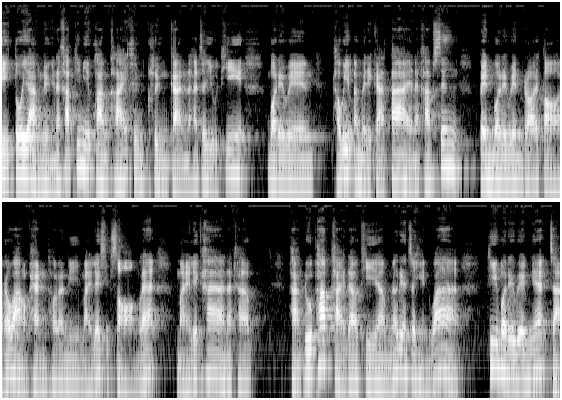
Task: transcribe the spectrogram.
อีกตัวอย่างหนึ่งนะครับที่มีความคล้ายคลึงคลึงกันนะฮะจะอยู่ที่บริเวณทวีปอเมริกาใต้นะครับ ซึ่งเป็นบริเวณรอยต่อระหว่างแผ่นธรณีหมายเลข 12 และหมายเลข 5 นะครับ หากดูภาพถ่ายดาวเทียม นักเรียนจะเห็นว่าที่บริเวณนี้จะ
